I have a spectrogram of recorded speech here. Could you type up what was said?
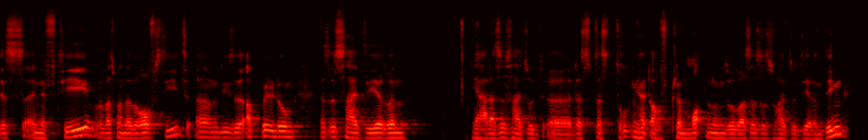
das NFT, was man da drauf sieht, ähm, diese Abbildung, das ist halt deren, ja, das ist halt so, äh, das, das drucken halt auch auf Klamotten und sowas, das ist halt so deren Ding.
